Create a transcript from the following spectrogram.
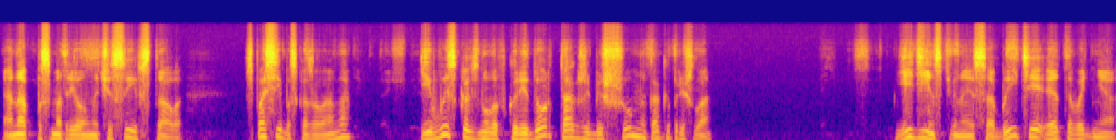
Она посмотрела на часы и встала. «Спасибо», — сказала она, — и выскользнула в коридор так же бесшумно, как и пришла. Единственное событие этого дня,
